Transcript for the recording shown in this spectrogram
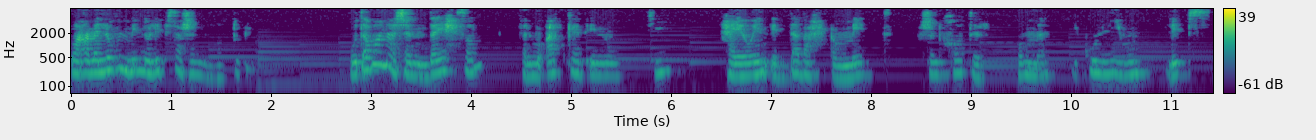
وعمل لهم منه لبس عشان يغطوا بيه. وطبعا عشان ده يحصل فالمؤكد إنه في حيوان اتذبح أو مات عشان خاطر هما يكون ليهم لبس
